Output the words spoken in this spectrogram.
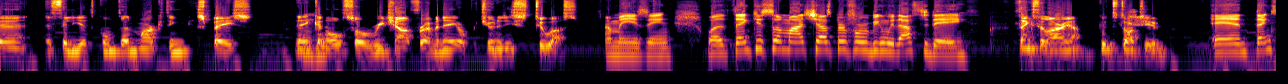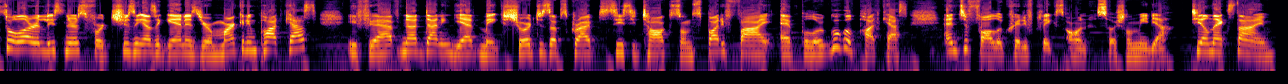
uh, affiliate content marketing space, they mm-hmm. can also reach out for M&A opportunities to us. Amazing. Well, thank you so much, Jasper, for being with us today. Thanks, Ilaria. Good to talk to you. And thanks to all our listeners for choosing us again as your marketing podcast. If you have not done it yet, make sure to subscribe to CC Talks on Spotify, Apple, or Google Podcasts, and to follow Creative Clicks on social media. Till next time.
